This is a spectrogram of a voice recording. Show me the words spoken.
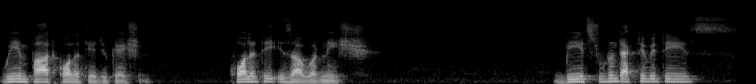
we impart quality education. Quality is our niche. Be it student activities,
